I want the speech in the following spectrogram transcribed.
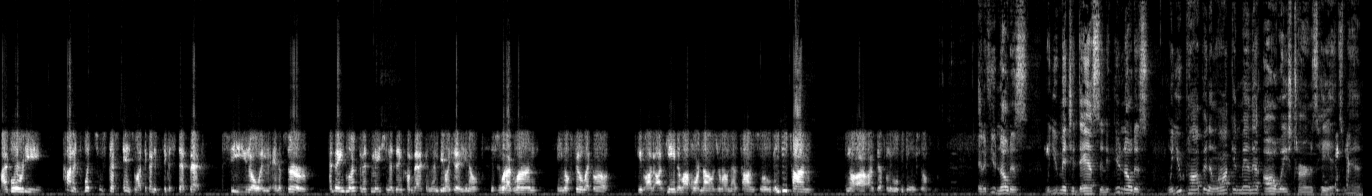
I've already kind of went two steps in. So I think I need to take a step back, see, you know, and, and observe and then learn some information, and then come back and then be like, hey, you know, this is what I've learned. And, you know, feel like a, you know, I've, I've gained a lot more knowledge around that time. So in due time, you know, I, I definitely will be doing so. And if you notice, when you mention dancing, if you notice, when you popping and locking, man, that always turns heads, man.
